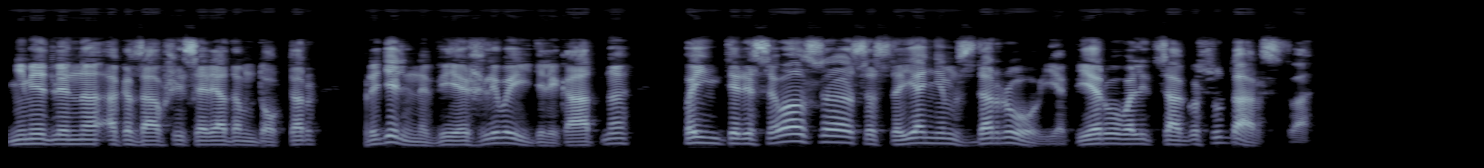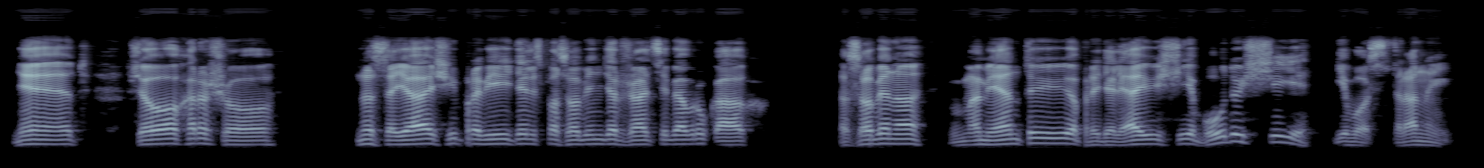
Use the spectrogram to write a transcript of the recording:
Немедленно оказавшийся рядом доктор предельно вежливо и деликатно поинтересовался состоянием здоровья первого лица государства. «Нет, все хорошо. Настоящий правитель способен держать себя в руках, особенно в моменты, определяющие будущее его страны».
